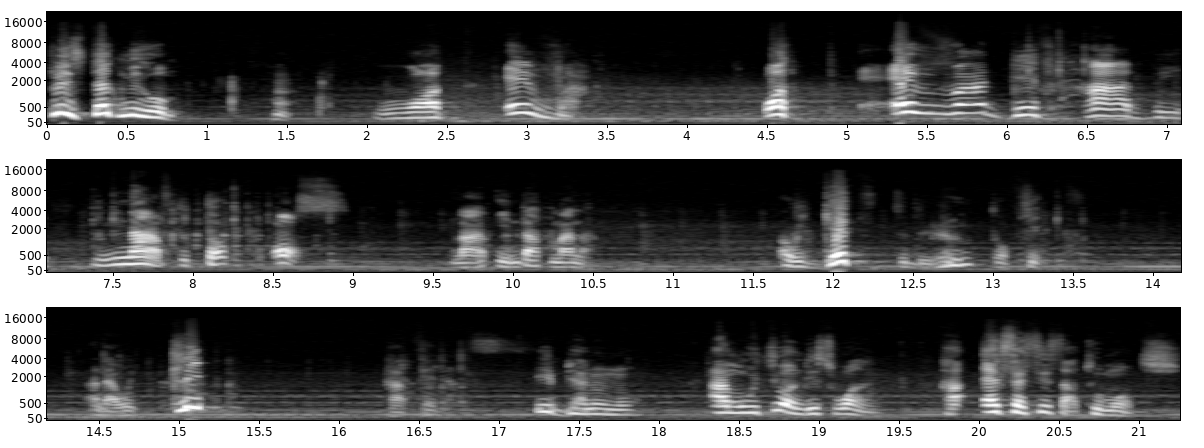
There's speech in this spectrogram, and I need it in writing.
please take me home. Whatever, whatever gave her the nerve to talk to us in that manner, I will get to the root of it. And I will clip her feathers. Ibianono, I'm with you on this one. Her excesses are too much.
